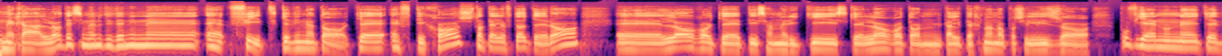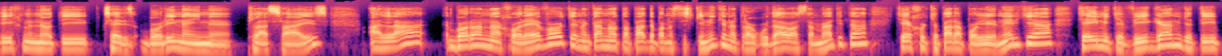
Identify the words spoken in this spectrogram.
μεγάλο δεν σημαίνει ότι δεν είναι ε, fit και δυνατό. Και ευτυχώς το τελευταίο καιρό, ε, λόγω και της Αμερικής και λόγω των καλλιτεχνών όπως η Λίζο, που βγαίνουν και δείχνουν ότι ξέρεις, μπορεί να είμαι plus size, αλλά μπορώ να χορεύω και να κάνω τα πάντα πάνω στη σκηνή και να τραγουδάω ασταμάτητα και έχω και πάρα πολύ ενέργεια και είμαι και vegan γιατί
